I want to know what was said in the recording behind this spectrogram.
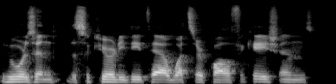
who was in the security detail what's their qualifications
